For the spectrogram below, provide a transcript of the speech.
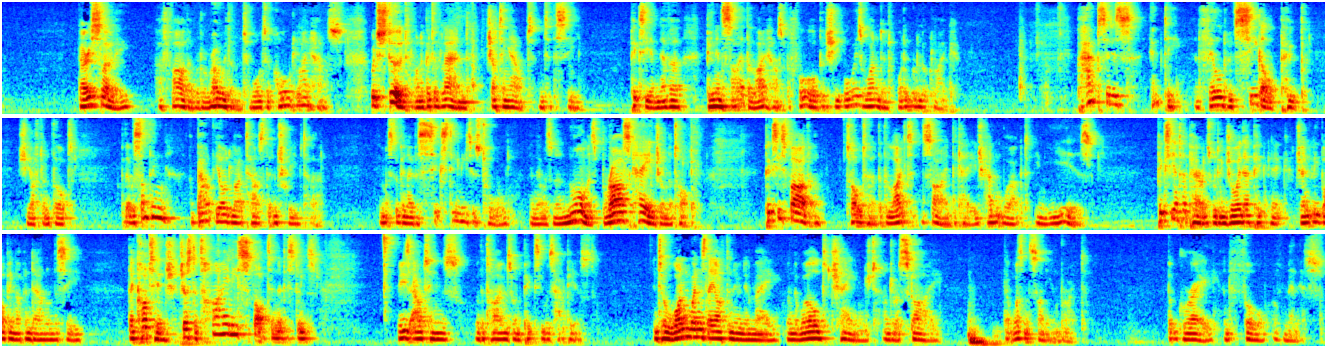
Very slowly, her father would row them towards an old lighthouse, which stood on a bit of land jutting out into the sea. Pixie had never been inside the lighthouse before, but she always wondered what it would look like. Perhaps it is empty and filled with seagull poop, she often thought, but there was something about the old lighthouse that intrigued her. It must have been over 60 metres tall, and there was an enormous brass cage on the top. Pixie's father told her that the light inside the cage hadn't worked in years. Pixie and her parents would enjoy their picnic, gently bobbing up and down on the sea. Their cottage, just a tiny spot in the distance. These outings were the times when Pixie was happiest. Until one Wednesday afternoon in May, when the world changed under a sky wasn't sunny and bright, but grey and full of menace.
